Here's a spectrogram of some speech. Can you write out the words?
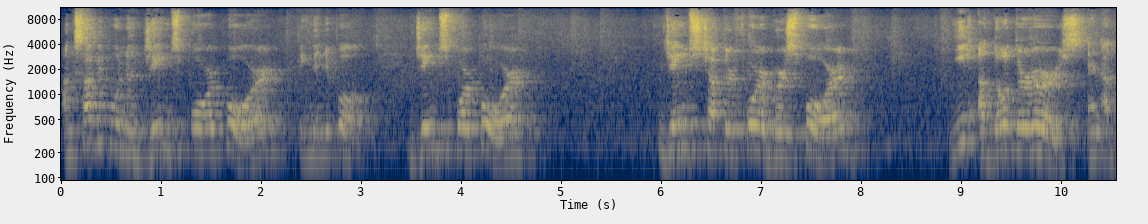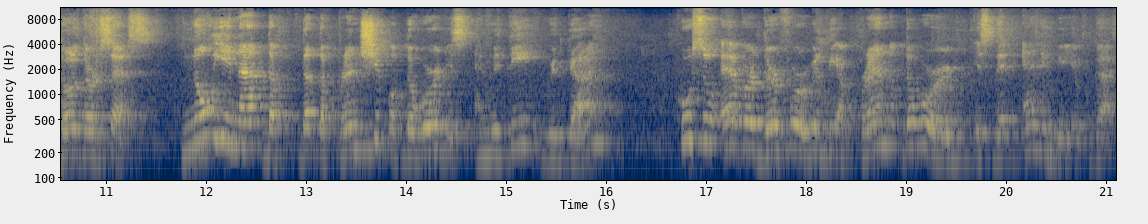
Ang sabi po ng James 4.4, tingnan niyo po, James 4.4, James chapter 4 verse 4, Ye adulterers and adulteresses, know ye not the, that the friendship of the word is enmity with God? Whosoever therefore will be a friend of the word is the enemy of God.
